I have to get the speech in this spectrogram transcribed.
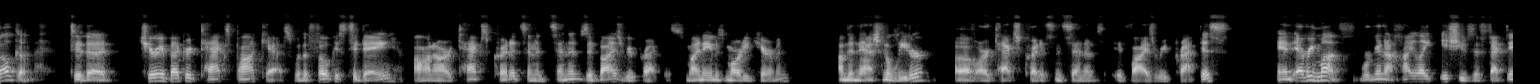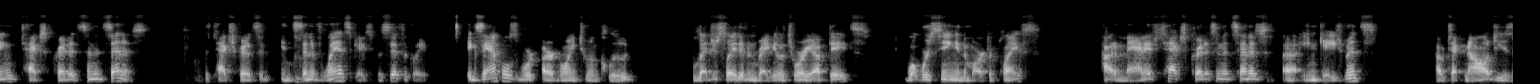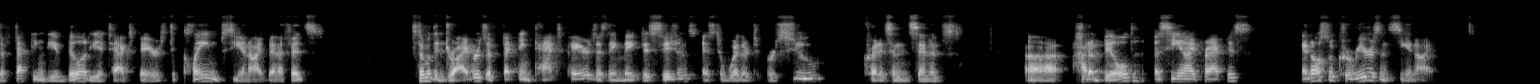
Welcome to the Cherry Bekaert Tax Podcast with a focus today on our tax credits and incentives advisory practice. My name is Marty Kierman. I'm the national leader of our tax credits incentives advisory practice. And every month, we're going to highlight issues affecting tax credits and incentives, the tax credits and incentive landscape specifically. Examples are going to include legislative and regulatory updates, what we're seeing in the marketplace, how to manage tax credits and incentives uh, engagements, how technology is affecting the ability of taxpayers to claim C&I benefits, some of the drivers affecting taxpayers as they make decisions as to whether to pursue credits and incentives, uh, how to build a C&I practice, and also careers in C&I.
